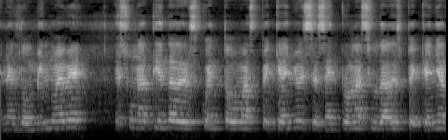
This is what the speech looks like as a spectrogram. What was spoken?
en el 2009 es una tienda de descuento más pequeño y se centró en las ciudades pequeñas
